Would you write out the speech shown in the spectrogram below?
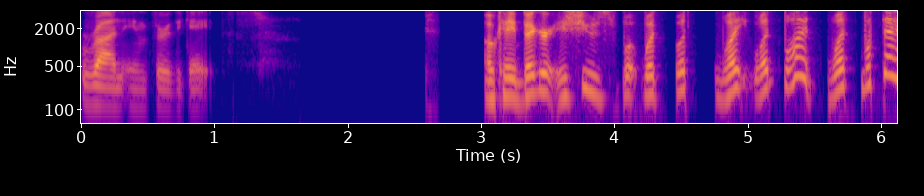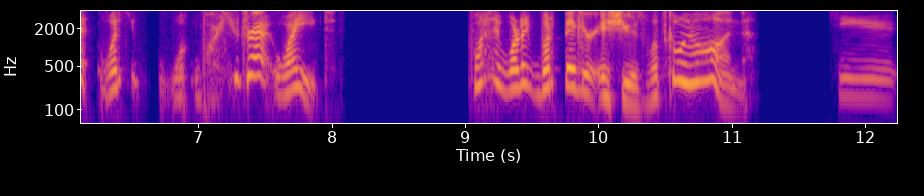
run in through the gates. Okay, bigger issues. What? What? What? Wait. What? What? What? What? That? What? You? What? Where are you dra- Wait. What? What? What bigger issues? What's going on? He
